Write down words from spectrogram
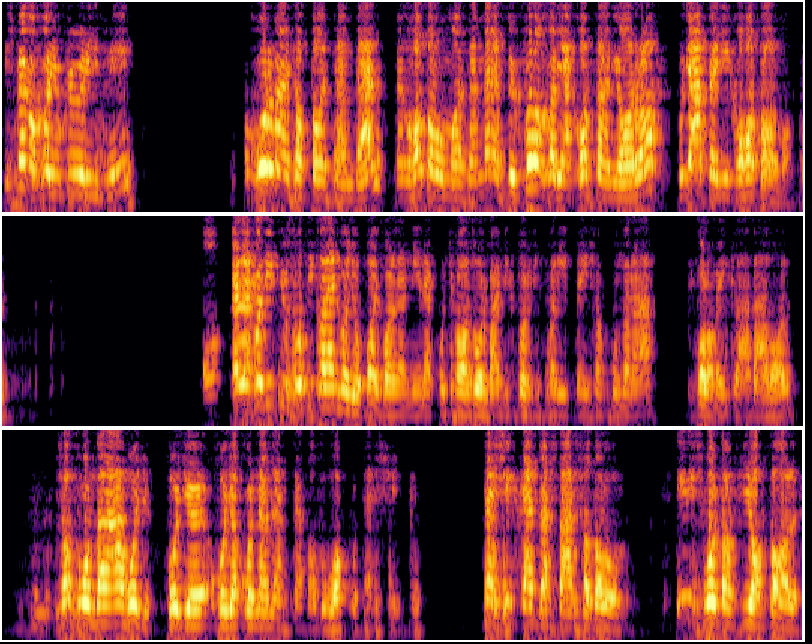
és meg akarjuk őrizni a kormányzattal szemben, meg a hatalommal szemben, ezt ők fel akarják használni arra, hogy átvegyék a hatalmat. A, ezek az ifjú szocik a legnagyobb bajban lennének, hogyha az Orbán Viktor visszalépne és azt mondaná, hogy valamelyik lábával, és azt mondaná, hogy, hogy, ö, hogy akkor nem lesz netadó, akkor tessék. Tessék, kedves társadalom! Én is voltam fiatal,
